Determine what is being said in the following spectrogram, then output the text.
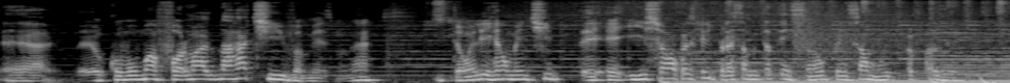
é, como uma forma narrativa mesmo, né? Então ele realmente. É, é, isso é uma coisa que ele presta muita atenção, pensa muito para fazer.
